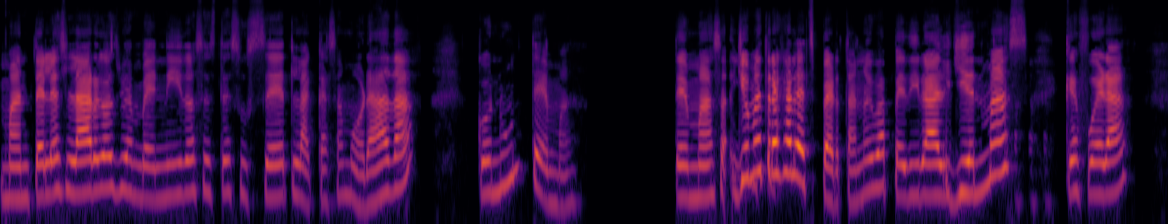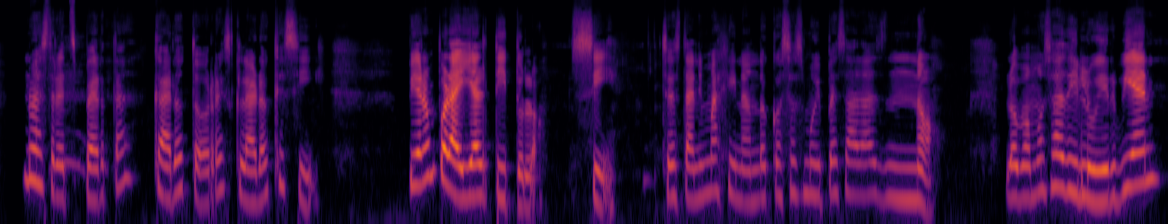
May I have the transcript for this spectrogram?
Manteles largos, bienvenidos. Este es su set, La Casa Morada, con un tema. Temas. Yo me traje a la experta, no iba a pedir a alguien más que fuera nuestra experta, Caro Torres, claro que sí. ¿Vieron por ahí el título? Sí. ¿Se están imaginando cosas muy pesadas? No. Lo vamos a diluir bien.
